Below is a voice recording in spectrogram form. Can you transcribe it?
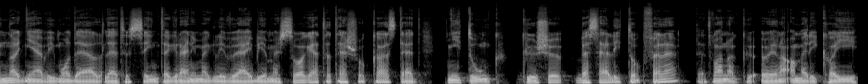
nagy nyelvi modell lehet összeintegrálni meglévő IBM-es szolgáltatásokkal, tehát nyitunk külső beszállítók fele, tehát vannak olyan amerikai,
